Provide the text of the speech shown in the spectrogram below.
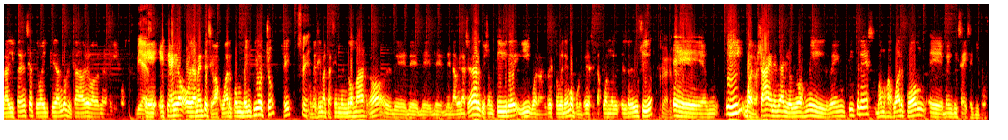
la diferencia te va a ir quedando que cada vez va a haber menos equipos. Bien. Eh, este año, obviamente, se va a jugar con 28, ¿sí? Sí. Porque encima te ascienden dos más, ¿no? De, de, de, de- de la B Nacional, que son Tigre, y bueno, el resto veremos porque todavía se está jugando el, el reducido. Claro. Eh, y bueno, ya en el año 2023 vamos a jugar con eh, 26 equipos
